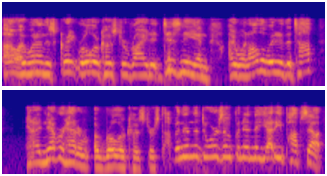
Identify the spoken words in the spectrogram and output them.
Oh, I went on this great roller coaster ride at Disney and I went all the way to the top and I never had a, a, roller coaster stop. And then the doors open and the Yeti pops out.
